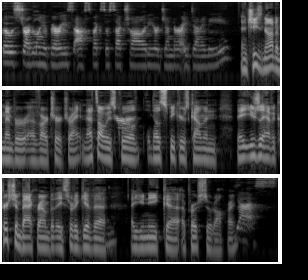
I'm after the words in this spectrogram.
those struggling with various aspects of sexuality or gender identity. And she's not a member of our church, right? And that's always cool. Those speakers come and they usually have a Christian background, but they sort of give a, a unique uh, approach to it all, right? Yes.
